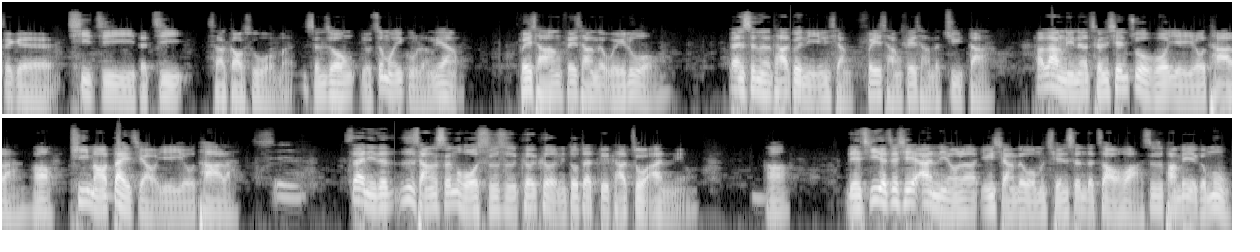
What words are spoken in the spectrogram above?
这个气机的机是要告诉我们，身中有这么一股能量，非常非常的微弱，但是呢，它对你影响非常非常的巨大。它让你呢成仙做佛也由它啦，啊，披毛戴角也由它啦。是，在你的日常生活时时刻刻，你都在对它做按钮，啊，累积的这些按钮呢，影响了我们全身的造化。是不是旁边有个木？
